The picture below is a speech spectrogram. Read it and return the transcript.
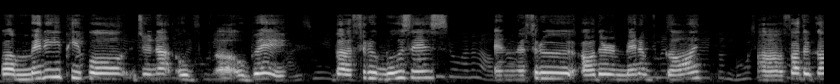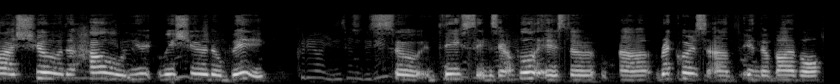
Well, many people do not uh, obey, but through Moses and through other men of God, uh, Father God showed how you, we should obey. So this example is the uh, records of in the Bible,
